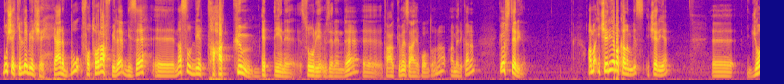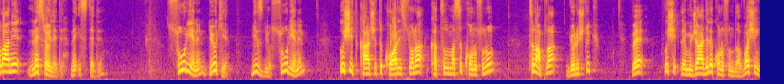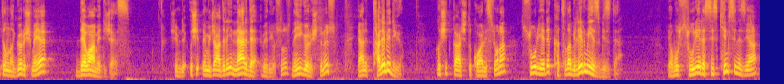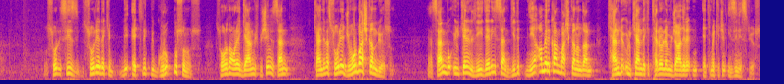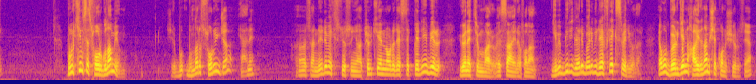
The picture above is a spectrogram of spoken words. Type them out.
Bu şekilde bir şey. Yani bu fotoğraf bile bize e, nasıl bir tahakküm ettiğini Suriye üzerinde e, tahakküme sahip olduğunu Amerika'nın gösteriyor. Ama içeriye bakalım biz, içeriye. E, Jolani ne söyledi, ne istedi? Suriye'nin diyor ki, biz diyor Suriye'nin IŞİD karşıtı koalisyona katılması konusunu Trump'la görüştük ve IŞİD'le mücadele konusunda Washington'la görüşmeye devam edeceğiz. Şimdi IŞİD'le mücadeleyi nerede veriyorsunuz? Neyi görüştünüz? Yani talep ediyor. IŞİD karşıtı koalisyona Suriye'de katılabilir miyiz biz de? Ya bu Suriye'de siz kimsiniz ya? Sur- Siz Suriye'deki bir etnik bir grup musunuz? Sonradan oraya gelmiş bir şey mi? Sen kendine Suriye Cumhurbaşkanı diyorsun. Ya sen bu ülkenin lideriysen gidip niye Amerikan başkanından kendi ülkendeki terörle mücadele et- etmek için izin istiyorsun? Bunu kimse sorgulamıyor mu? Şimdi bu- bunları sorunca yani "Ha, sen ne demek istiyorsun ya? Türkiye'nin orada desteklediği bir yönetim var vesaire falan gibi birileri böyle bir refleks veriyorlar. Ya bu bölgenin hayrına bir şey konuşuyoruz ya.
